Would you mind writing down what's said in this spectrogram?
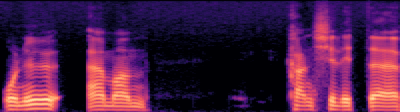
Och nu är man kanske lite,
